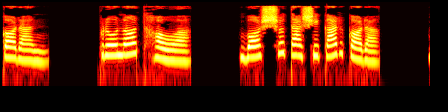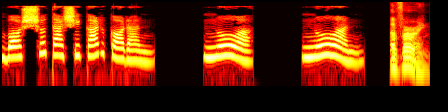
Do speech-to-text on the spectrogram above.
করান প্রণত হওয়া বশ্যতা স্বীকার করা বশ্যতা স্বীকার করান নোয়া নোয়ান। Averring,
